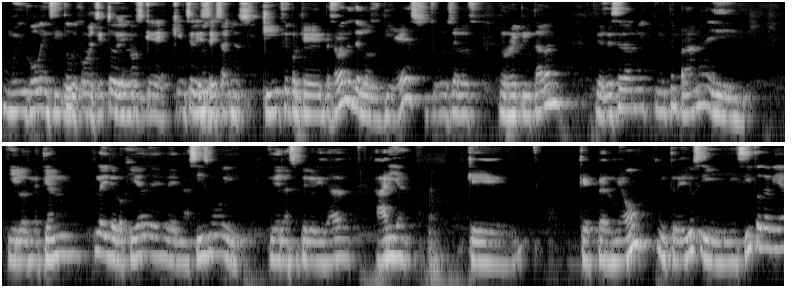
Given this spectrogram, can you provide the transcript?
muy jovencito, Muy jovencito, de unos que 15, 16 años. 15, porque empezaban desde los 10, o sea, los, los reclutaban desde esa edad muy, muy temprana y, y los metían la ideología de- del nazismo y, y de la superioridad aria que, que permeó entre ellos y, y sí todavía,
